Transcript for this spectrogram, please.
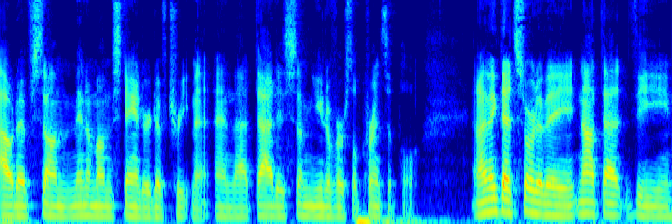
out of some minimum standard of treatment, and that that is some universal principle. And I think that's sort of a not that the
